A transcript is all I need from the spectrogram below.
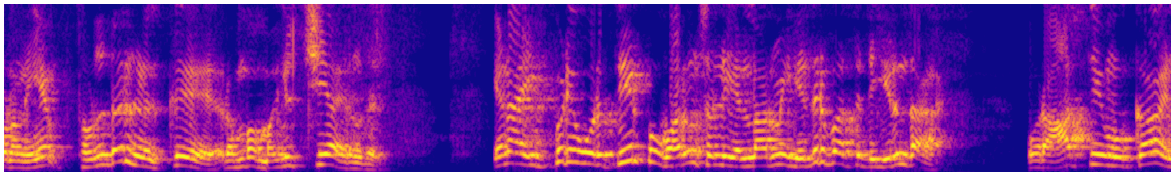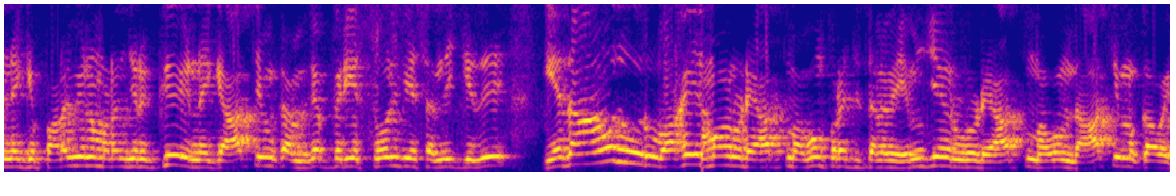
உடனே தொண்டர்களுக்கு ரொம்ப மகிழ்ச்சியா இருந்தது. ஏன்னா இப்படி ஒரு தீர்ப்பு வரும்னு சொல்லி எல்லாருமே எதிர்பார்த்துட்டு இருந்தாங்க. ஒரு அதிமுக இன்னைக்கு பலவீனம் அடைஞ்சிருக்கு இன்னைக்கு அதிமுக மிகப்பெரிய தோல்வியை சந்திக்குது. ஏதாவது ஒரு வகை அம்மாவனுடைய ஆத்மாவும் புரட்சி தலைவர் எம்ஜிஆர் ஆத்மாவும் இந்த அதிமுகவை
